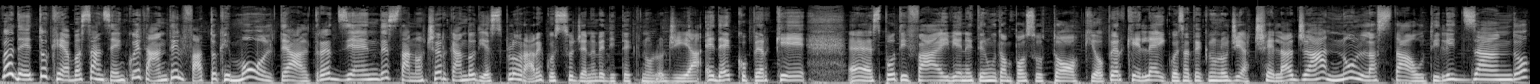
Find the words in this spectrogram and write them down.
va detto che è abbastanza inquietante il fatto che molte altre aziende stanno cercando di esplorare questo genere di tecnologia ed ecco perché eh, Spotify viene tenuta un po' sott'occhio perché lei questa tecnologia ce l'ha già, non la sta utilizzando,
